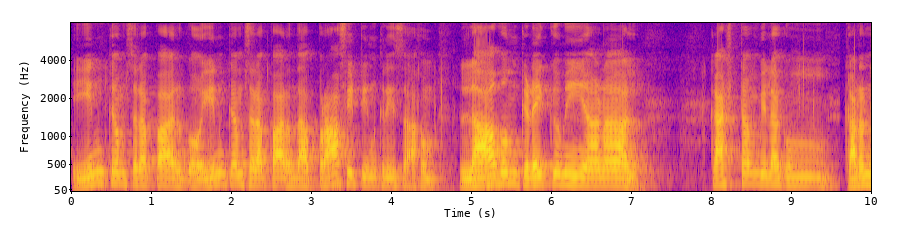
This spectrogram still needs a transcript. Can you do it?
இன்கம் சிறப்பாக இருக்கும். இன்கம் சிறப்பாக இருந்தால் ப்ராஃபிட் இன்க்ரீஸ் ஆகும். லாபம் கிடைக்குமே ஆனால் கஷ்டம் விலகும். கடன்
